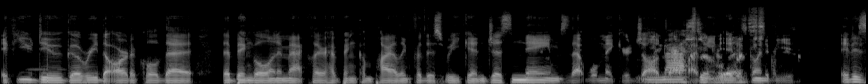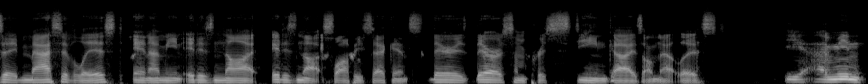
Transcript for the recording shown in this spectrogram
If you do, go read the article that that Ben Golan and Matt Claire have been compiling for this weekend. Just names that will make your jaw drop. I mean, it is going to be it is a massive list and i mean it is not it is not sloppy seconds. There is there are some pristine guys on that list. Yeah i mean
